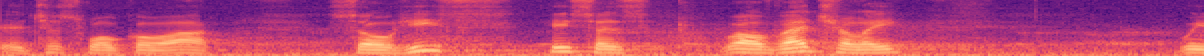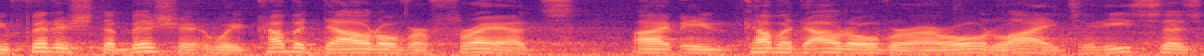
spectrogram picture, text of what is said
It just won't go out. So he's, he says, well, eventually we finished the mission. We're coming down over France. I mean, coming down over our own lines. And he says,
